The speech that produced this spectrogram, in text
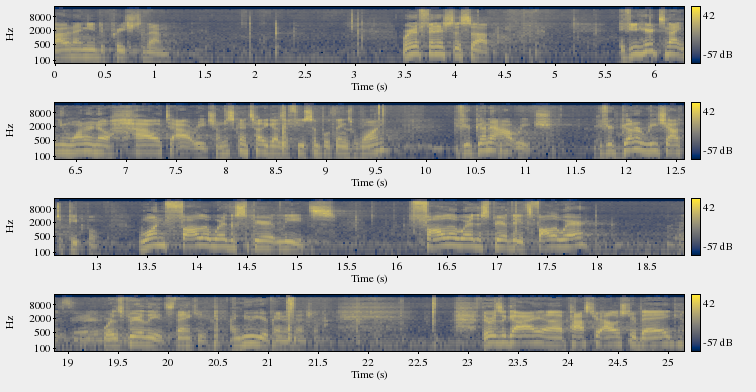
why would I need to preach to them? We're going to finish this up. If you're here tonight and you want to know how to outreach, I'm just going to tell you guys a few simple things. One, if you're going to outreach, if you're going to reach out to people, one, follow where the Spirit leads. Follow where the Spirit leads. Follow where? Where the Spirit, where the Spirit leads. Thank you. I knew you were paying attention. There was a guy, uh, Pastor Alistair Begg.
